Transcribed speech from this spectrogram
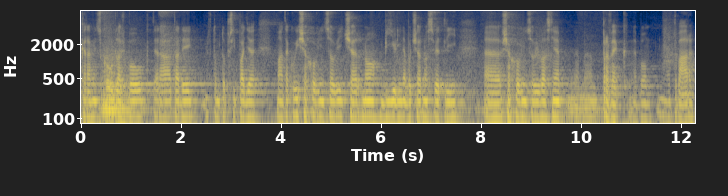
keramickou dlažbou, která tady v tomto případě má takový šachovnicový černo-bílý nebo černosvětlý eh, šachovnicový vlastně eh, prvek nebo tvar.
